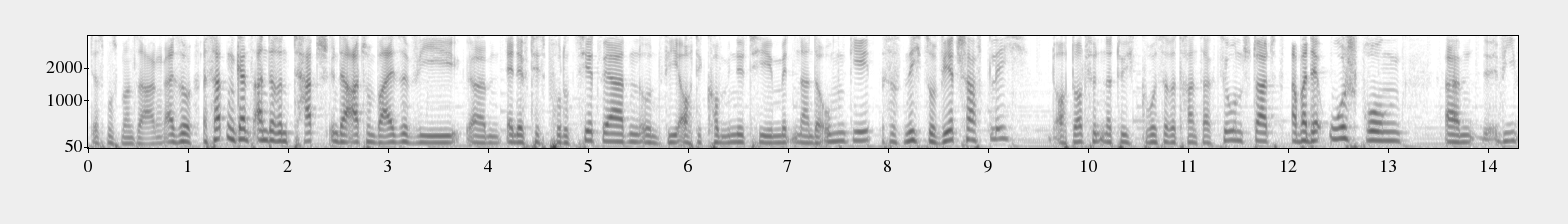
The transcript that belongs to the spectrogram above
das muss man sagen. Also es hat einen ganz anderen Touch in der Art und Weise, wie ähm, NFTs produziert werden und wie auch die Community miteinander umgeht. Es ist nicht so wirtschaftlich. Auch dort finden natürlich größere Transaktionen statt. Aber der Ursprung, ähm, wie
